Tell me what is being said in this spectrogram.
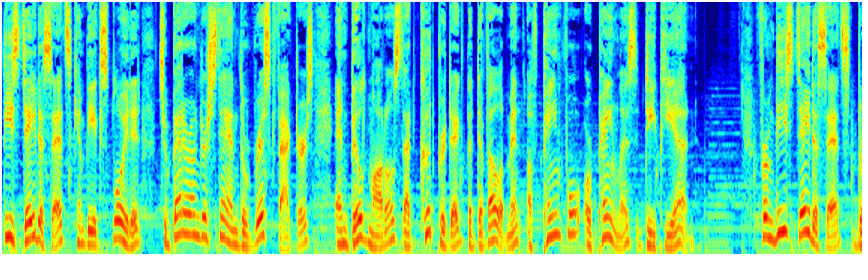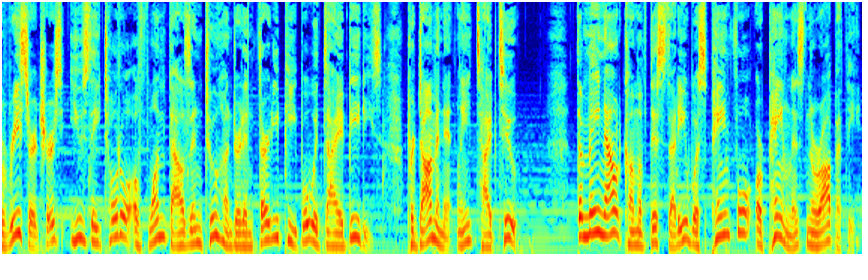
These datasets can be exploited to better understand the risk factors and build models that could predict the development of painful or painless DPN. From these datasets, the researchers used a total of 1,230 people with diabetes, predominantly type 2. The main outcome of this study was painful or painless neuropathy,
